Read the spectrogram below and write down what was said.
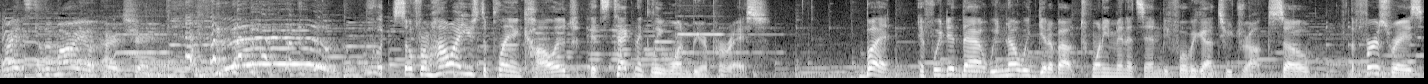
Rights to the Mario Kart shirt. so from how I used to play in college, it's technically one beer per race. But if we did that, we know we'd get about 20 minutes in before we got too drunk. So for the first race,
